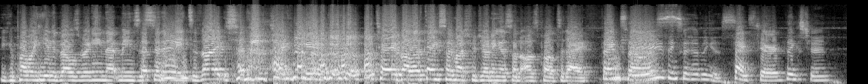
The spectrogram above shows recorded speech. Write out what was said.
You can probably hear the bells ringing. That means the That's Senate me. needs a vote. So thank you, Terri Butler. Thanks so much for joining us on Ozpol today. Thanks, Terri. Thanks for having us. Thanks, Terri. Thanks, Jane.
